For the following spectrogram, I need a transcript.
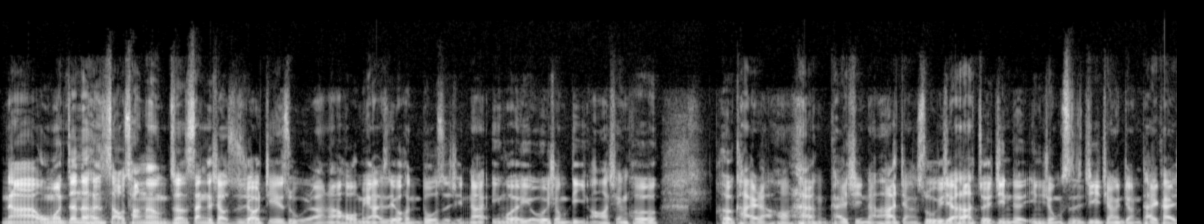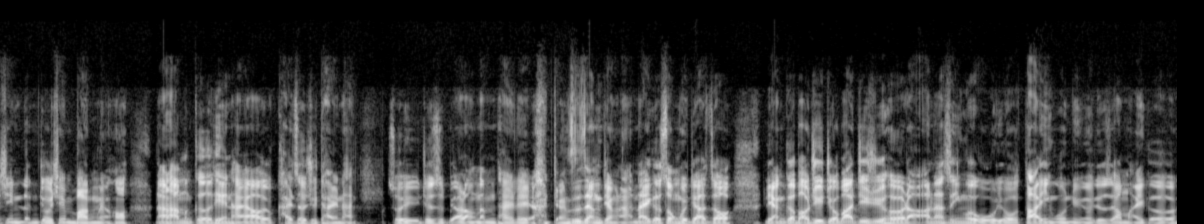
那我们真的很少唱那种这三个小时就要结束了那后面还是有很多事情。那因为有位兄弟啊，先喝。喝开了哈，他很开心呐。他讲述一下他最近的英雄事迹，讲讲太开心，人就先帮了哈。那他们隔天还要开车去台南，所以就是不要让他们太累啊。讲是这样讲啦，那一个送回家之后，两个跑去酒吧继续喝了啊。那是因为我有答应我女儿，就是要买一个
